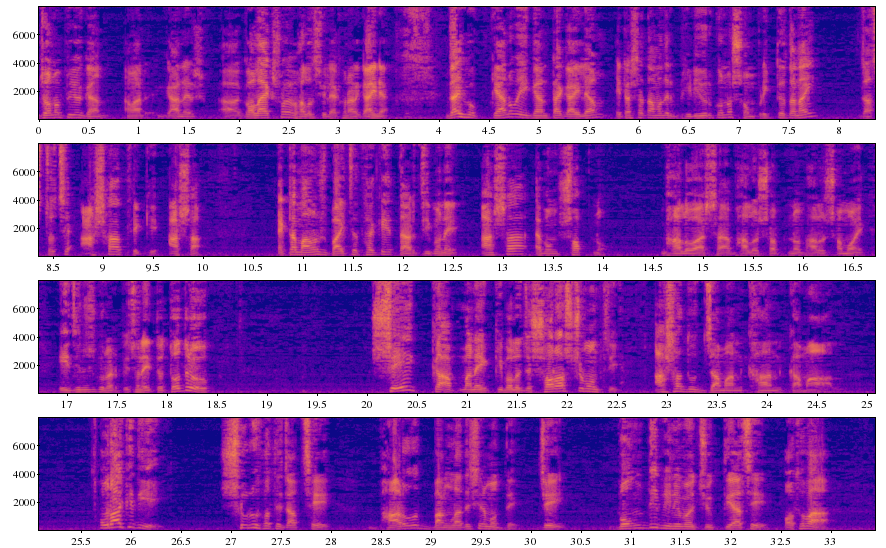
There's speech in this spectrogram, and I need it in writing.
জনপ্রিয় গান, আমার গানের গলা একসময় ভালো ছিল, এখন আর গাই না। যাই হোক, কেন এই গানটা গাইলাম? এটার সাথে আমাদের ভিডিওর কোনো সম্পৃক্ততা নাই। জাস্ট হচ্ছে আশা থেকে, আশা। একটা মানুষ বাইচে থাকে তার জীবনে আশা এবং স্বপ্ন। ভালো আশা, ভালো স্বপ্ন, ভালো সময়, এই জিনিসগুলোর পেছনে তো তদ্রুপ, সে মানে কি বলে যে স্বরাষ্ট্রমন্ত্রী আসাদুজ্জামান খান কামাল, ওনাকে দিয়ে শুরু হতে যাচ্ছে ভারত বাংলাদেশের মধ্যে যে বন্দি বিনিময় চুক্তি আছে অথবা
